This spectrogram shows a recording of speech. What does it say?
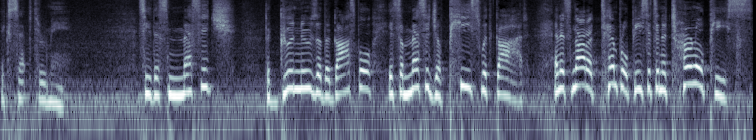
except through me. See, this message, the good news of the gospel, it's a message of peace with God. And it's not a temporal peace, it's an eternal peace.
